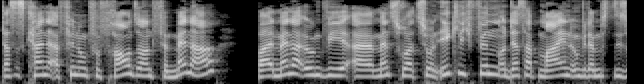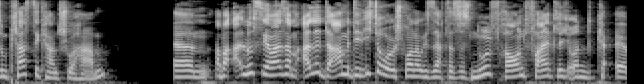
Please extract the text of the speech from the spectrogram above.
das ist keine Erfindung für Frauen, sondern für Männer, weil Männer irgendwie äh, Menstruation eklig finden und deshalb meinen, irgendwie, da müssten sie so einen Plastikhandschuh haben. Ähm, aber lustigerweise haben alle Damen, mit denen ich darüber gesprochen habe, gesagt, das ist null frauenfeindlich und äh,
